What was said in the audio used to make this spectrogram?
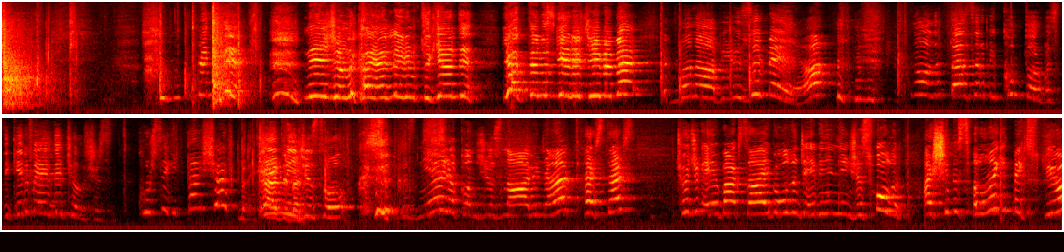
Bitti. Ninjalık hayallerim tükendi. Yaktınız geleceğimi be. Aman abi üzülme ya. ne olur ben sana bir kum torbası dikerim evde çalışırsın. Kursa gitmen şart mı? Ev Hadi be. ninjası ol. Kız niye öyle konuşuyorsun abimle ha? Ters ters. Çocuk ev bark sahibi olunca evinin ninjası olur. Ay şimdi salona gitmek istiyor.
